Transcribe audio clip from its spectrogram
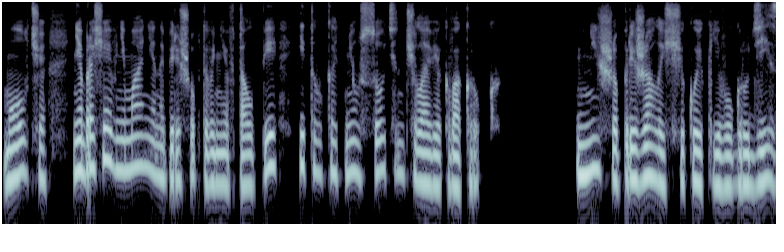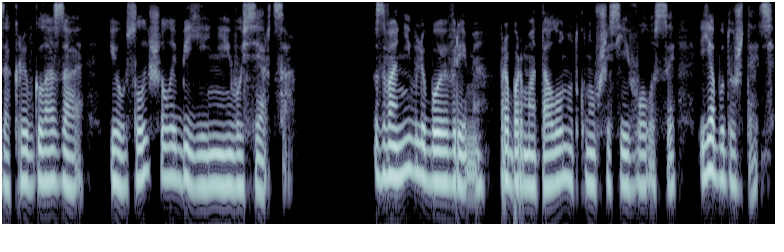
молча, не обращая внимания на перешептывание в толпе и толкотню сотен человек вокруг. Ниша прижалась щекой к его груди, закрыв глаза, и услышала биение его сердца. «Звони в любое время», — пробормотал он, уткнувшись ей в волосы. «Я буду ждать».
